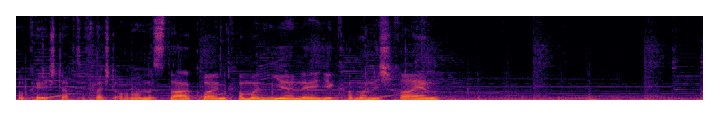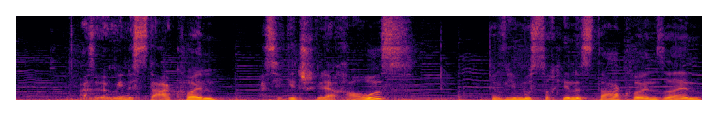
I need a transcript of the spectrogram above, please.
Okay, ich dachte vielleicht auch noch eine Starcoin. Kann man hier? Ne, hier kann man nicht rein. Also irgendwie eine Starcoin? Also hier geht schon wieder raus? Irgendwie muss doch hier eine Starcoin sein.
